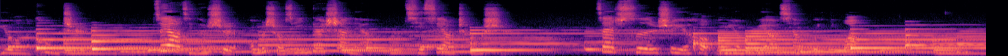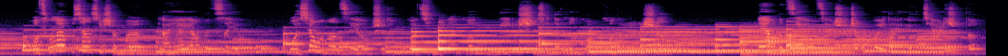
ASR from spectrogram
欲望的控制。最要紧的是，我们首先应该善良，其次要诚实，再次是以后永远不要相互遗忘。我从来不相信什么懒洋洋的自由，我向往的自由是通过勤奋和努力实现的更广阔的人生，那样的自由才是珍贵的、有价值的。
